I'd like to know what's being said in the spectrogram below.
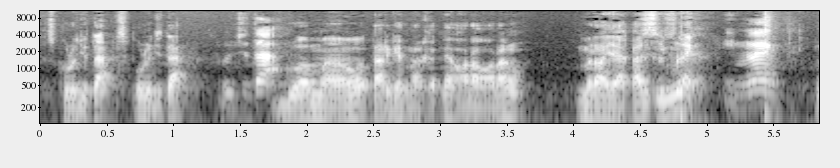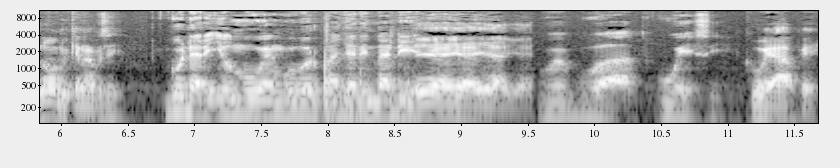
10 juta, 10 juta. 10 juta. Gua mau target marketnya orang-orang merayakan Imlek. Imlek. Lo mau bikin apa sih? Gue dari ilmu yang gue baru pelajarin tadi. Iya, iya, iya, iya. Gue buat kue sih. Kue apa?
